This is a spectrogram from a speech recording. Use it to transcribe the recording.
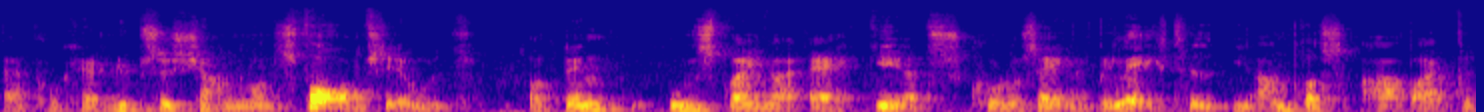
apokalypse-genrens form ser ud. Og den udspringer af Gerts kolossale belægthed i andres arbejde.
